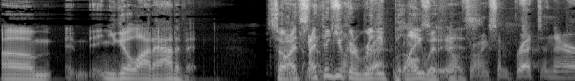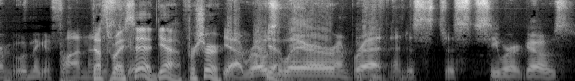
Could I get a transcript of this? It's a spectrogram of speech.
um, and you get a lot out of it. So I, I some- think you could really Brett play also, with you know, this. throwing some brett in there would make it fun That's what I Just go- said. Yeah, for sure. yeah Roeselare and brett and just just see where it goes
